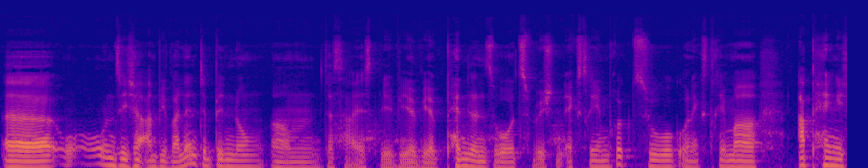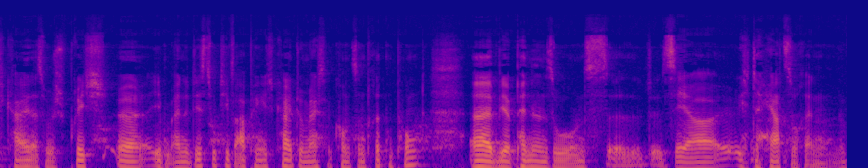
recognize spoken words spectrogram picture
äh, unsicher ambivalente Bindung. Ähm, das heißt, wir, wir, wir pendeln so zwischen extremem Rückzug und extremer Abhängigkeit, also sprich äh, eben eine destruktive Abhängigkeit. Du merkst, wir kommen zum dritten Punkt. Äh, wir pendeln so uns äh, sehr hinterher zu rennen,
